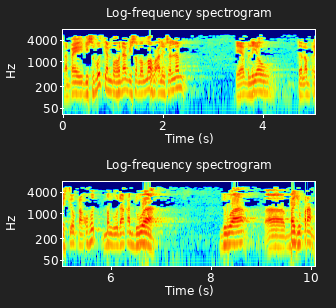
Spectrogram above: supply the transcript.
Sampai disebutkan bahwa Nabi Shallallahu Alaihi Wasallam ya beliau dalam peristiwa perang Uhud menggunakan dua dua uh, baju perang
